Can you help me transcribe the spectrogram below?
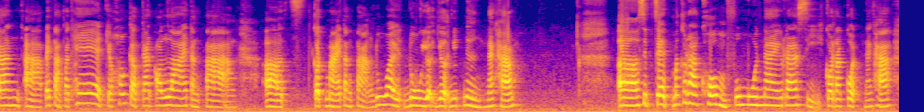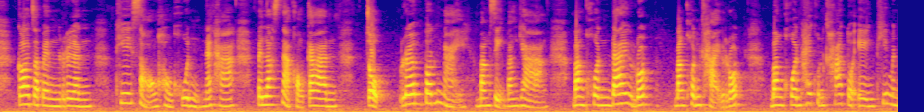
การไปต่างประเทศ เกี่ยวข้องกับการออนไลน์ต่างๆ กฎหมายต่างๆ ด้วยดูเยอะ ๆ นิดนึงนะคะ17 มกราคมฟูมูลในราศีกรกฎนะคะ ก็จะเป็นเรือนที่ 2 ของคุณนะคะ เป็นลักษณะของการจบเริ่มต้นใหม่ บางสิ่งบางอย่าง บางคนได้รถ บางคนขายรถ บางคนให้คุณค่าตัวเองที่มัน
